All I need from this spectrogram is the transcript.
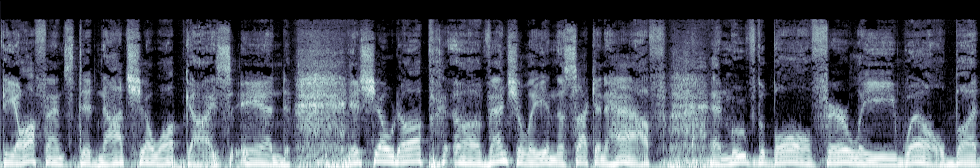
the offense did not show up, guys, and it showed up uh, eventually in the second half and moved the ball fairly well. But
